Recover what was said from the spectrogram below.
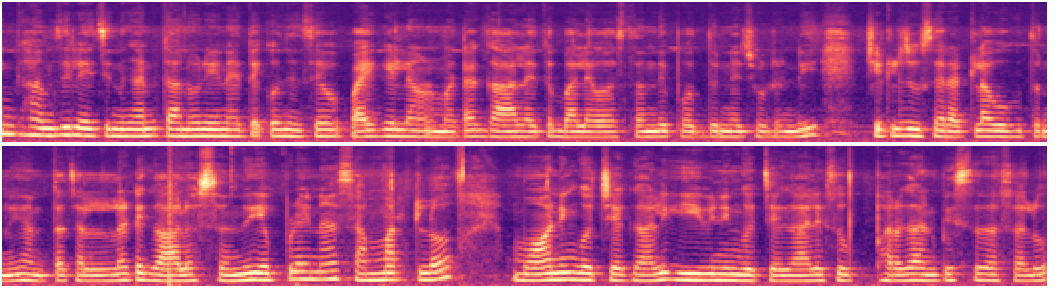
ఇంకా హంసీ లేచింది కానీ తను నేనైతే కొంచెం సేపు పైకి అనమాట గాలి అయితే భలే వస్తుంది పొద్దున్నే చూడండి. చెట్లు చూసారు అట్లా ఊగుతున్నాయి? అంత చల్లటి గాలి వస్తుంది. ఎప్పుడైనా సమ్మర్లో మార్నింగ్ వచ్చే గాలి ఈవినింగ్ వచ్చే గాలి సూపర్గా అనిపిస్తుంది అసలు.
